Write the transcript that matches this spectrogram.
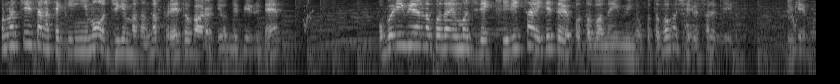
この小さな石碑にもジュゲマさんのプレートがある。読んでみるね。オブリビアの古代文字で切り裂いてという言葉の意味の言葉が記されている。ジュゲマ。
